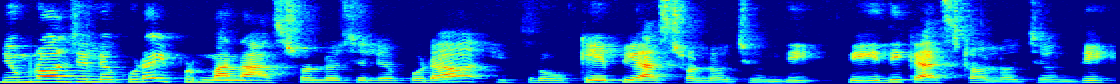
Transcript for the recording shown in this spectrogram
న్యూమరాలజీలో కూడా ఇప్పుడు మన ఆస్ట్రాలజీలో కూడా ఇప్పుడు కేపీ ఆస్ట్రాలజీ ఉంది వేదిక ఆస్ట్రాలజీ ఉంది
